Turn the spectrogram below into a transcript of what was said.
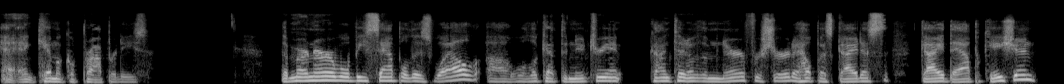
and, and chemical properties the manure will be sampled as well uh, we'll look at the nutrient content of the manure for sure to help us guide us, guide the application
